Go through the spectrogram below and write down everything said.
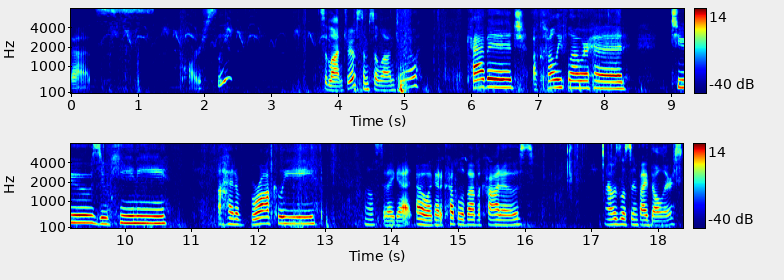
that's parsley, cilantro, some cilantro, cabbage, a cauliflower head, two zucchini, a head of broccoli. What else did I get? Oh, I got a couple of avocados I was less than $5.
